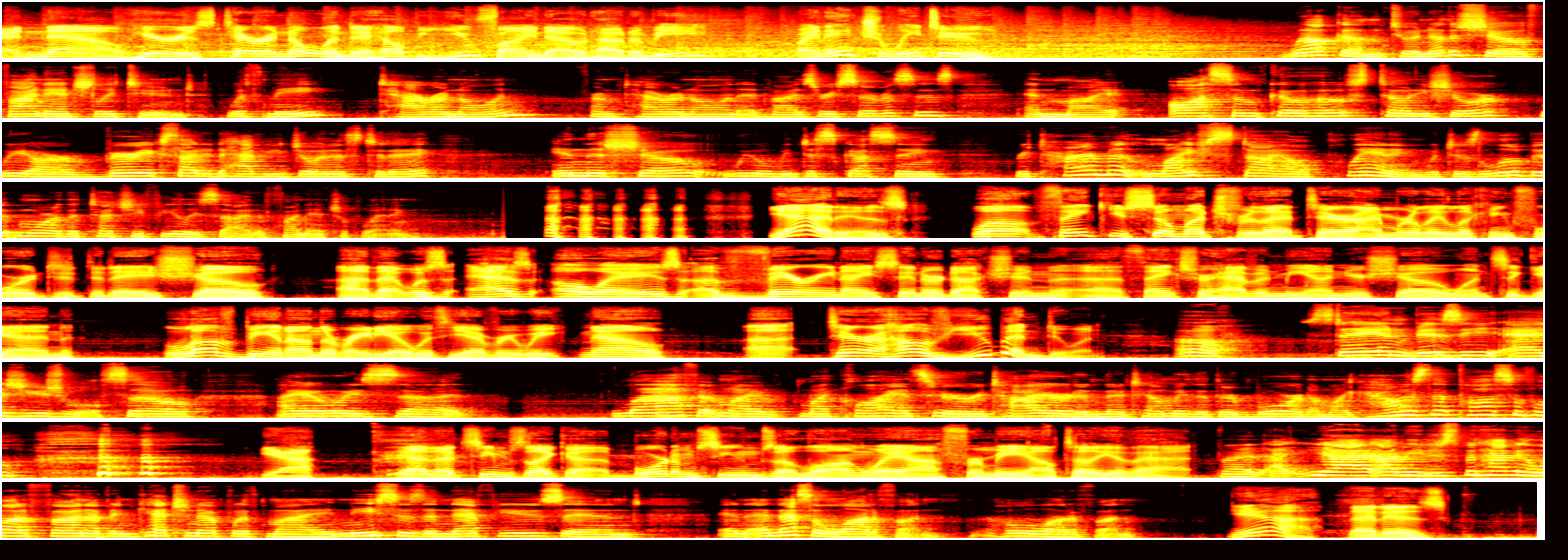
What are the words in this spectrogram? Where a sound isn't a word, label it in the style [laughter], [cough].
And now, here is Tara Nolan to help you find out how to be financially tuned. Welcome to another show, Financially Tuned, with me, Tara Nolan from Tara Nolan Advisory Services, and my awesome co host, Tony Shore. We are very excited to have you join us today. In this show, we will be discussing retirement lifestyle planning, which is a little bit more of the touchy feely side of financial planning. [laughs] yeah, it is. Well, thank you so much for that, Tara. I'm really looking forward to today's show. Uh, that was, as always, a very nice introduction. Uh, thanks for having me on your show once again. Love being on the radio with you every week. Now, uh, Tara, how have you been doing? Oh, staying busy as usual. So I always uh, laugh at my my clients who are retired and they tell me that they're bored. I'm like, how is that possible? [laughs] yeah, yeah, that seems like a boredom seems a long way off for me. I'll tell you that. But uh, yeah, I mean, just been having a lot of fun. I've been catching up with my nieces and nephews, and and and that's a lot of fun. A whole lot of fun. Yeah, that is.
